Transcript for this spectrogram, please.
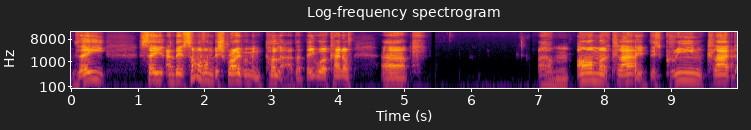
they say, and they, some of them describe them in color that they were kind of uh, um, armor clad, this green clad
